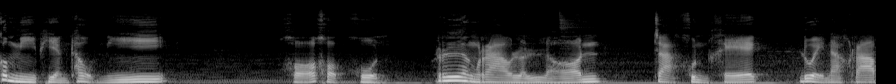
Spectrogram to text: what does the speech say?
ก็มีเพียงเท่านี้ ขอขอบคุณ เรื่องราวหลอนๆ จากคุณเค้กด้วยนะครับ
